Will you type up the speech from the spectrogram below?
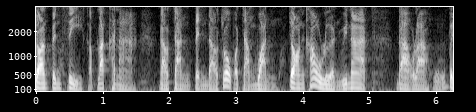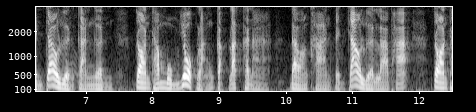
จรเป็น 4 กับลัคนา ดาวจันทร์เป็นดาวโชคประจำวัน จรเข้าเรือนวินาศดาวราหูเป็นเจ้าเรือนการเงิน จรทำมุมโยกหลังกับลัคนา ดาวอังคารเป็นเจ้าเรือนลาภะจรท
